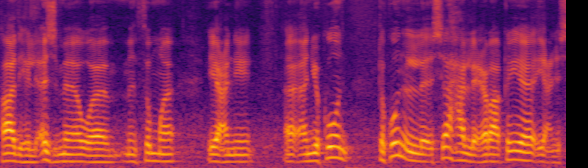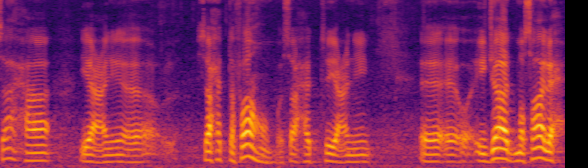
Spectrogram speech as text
هذه الأزمة ومن ثم يعني أن يكون تكون الساحة العراقية يعني ساحة يعني آه، ساحة تفاهم وساحة يعني آه، آه، إيجاد مصالح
